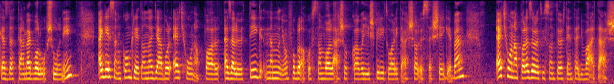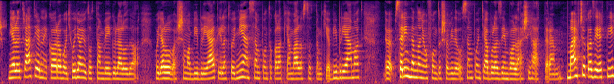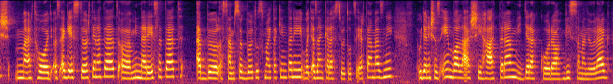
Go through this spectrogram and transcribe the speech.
kezdett el megvalósulni. Egészen konkrétan nagyjából egy hónappal ezelőttig nem nagyon foglalkoztam vallásokkal, vagy spiritualitással összességében, egy hónappal ezelőtt viszont történt egy váltás. Mielőtt rátérnék arra, hogy hogyan jutottam végül el oda, hogy elolvassam a Bibliát, illetve hogy milyen szempontok alapján választottam ki a Bibliámat, szerintem nagyon fontos a videó szempontjából az én vallási hátterem. Már csak azért is, mert hogy az egész történetet, minden részletet ebből a szemszögből tudsz majd tekinteni, vagy ezen keresztül tudsz értelmezni, ugyanis az én vallási hátterem, így gyerekkorra visszamenőleg,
